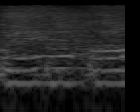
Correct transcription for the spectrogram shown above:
We're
